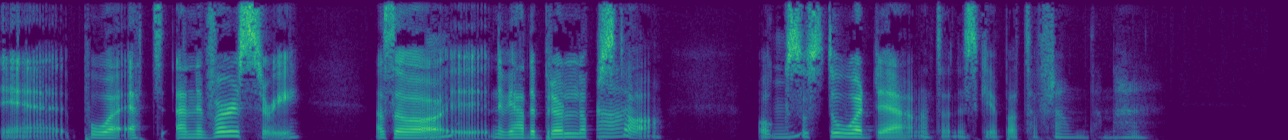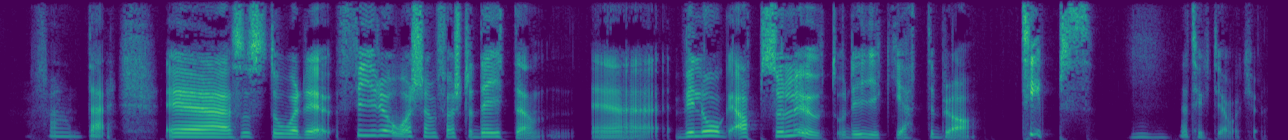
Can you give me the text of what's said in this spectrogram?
eh, på ett anniversary, alltså eh, när vi hade bröllopsdag. Och Mm. så står det, vänta nu ska jag bara ta fram den här. Fan, där. Eh, så står det, fyra år sedan första dejten. Eh, vi låg absolut och det gick jättebra. Tips! Det tyckte jag var kul.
